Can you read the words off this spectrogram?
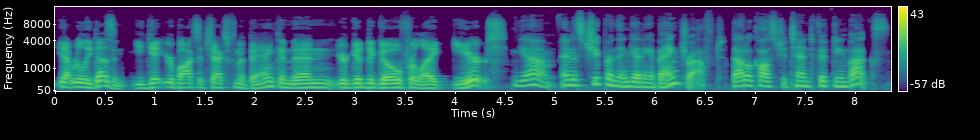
Yeah, it really doesn't. You get your box of checks from the bank and then you're good to go for like years. Yeah, and it's cheaper than getting a bank draft. That'll cost you 10 to 15 bucks.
